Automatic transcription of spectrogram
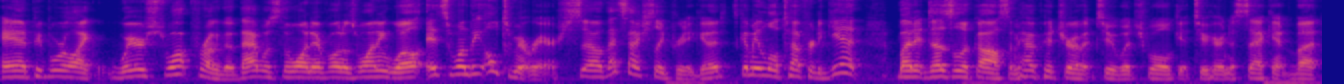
And people were like, where's Swap Frog though? That was the one everyone was wanting. Well, it's one of the ultimate rares, so that's actually pretty good. It's gonna be a little tougher to get, but it does look awesome. I have a picture of it too, which we'll get to here in a second. But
